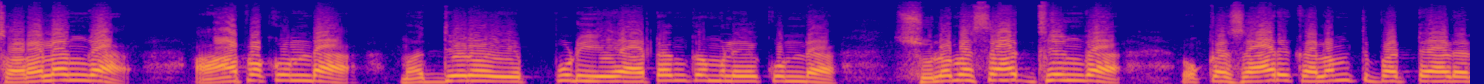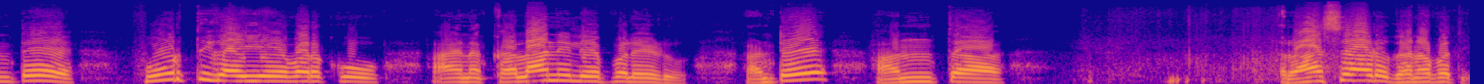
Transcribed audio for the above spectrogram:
సరళంగా ఆపకుండా మధ్యలో ఎప్పుడు ఏ ఆటంకం లేకుండా సులభ సాధ్యంగా ఒక్కసారి కలం పట్టాడంటే పూర్తిగా అయ్యే వరకు ఆయన కళాన్ని లేపలేడు. అంటే అంత రాశాడు గణపతి.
